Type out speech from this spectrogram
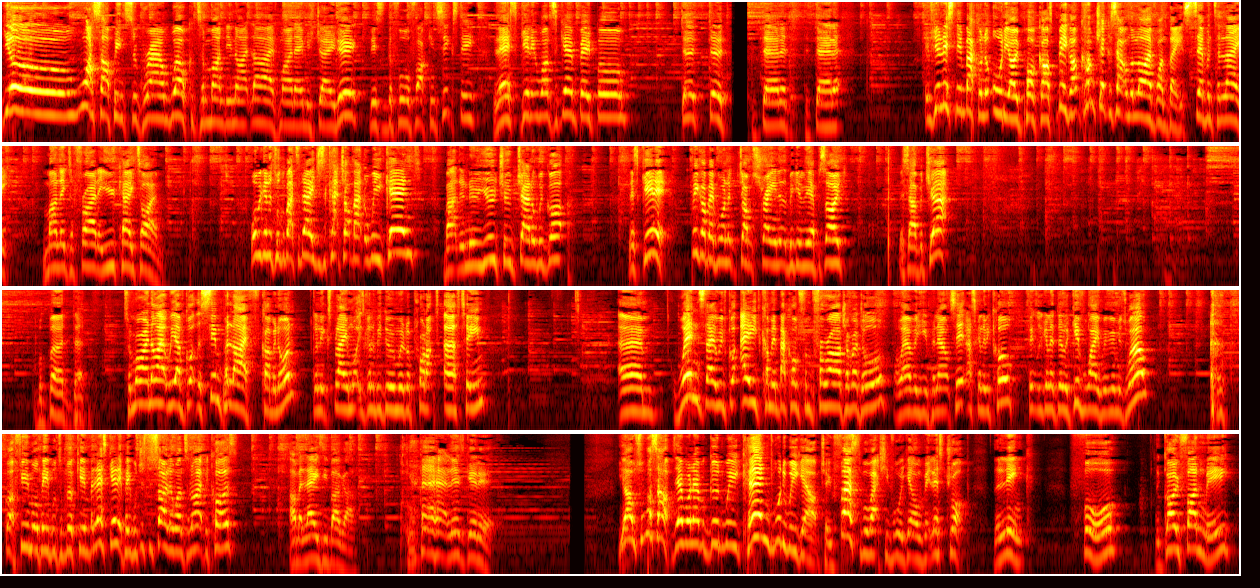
Yo, what's up, Instagram? Welcome to Monday Night Live. My name is JD. This is the 4 fucking 60. Let's get it once again, people. If you're listening back on the audio podcast, big up. Come check us out on the live one day. It's 7 to late, Monday to Friday, UK time. What we're going to talk about today, just to catch up about the weekend, about the new YouTube channel we got. Let's get it. Big up everyone that jumped straight in at the beginning of the episode. Let's have a chat. But bird, tomorrow night we have got the Simple Life coming on. Going to explain what he's going to be doing with the Product Earth team. Um, Wednesday we've got Aid coming back on from Faraja Rador, or however you pronounce it. That's going to be cool. I think we're going to do a giveaway with him as well. Got a few more people to book in, but let's get it, people. Just a solo one tonight because I'm a lazy bugger. let's get it. Yo, so what's up? Does everyone have a good weekend? What did we get up to? First of all, actually, before we get on with it, let's drop the link for the GoFundMe.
